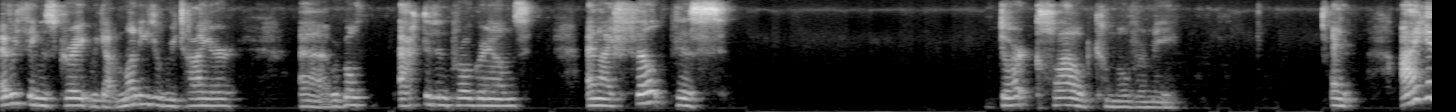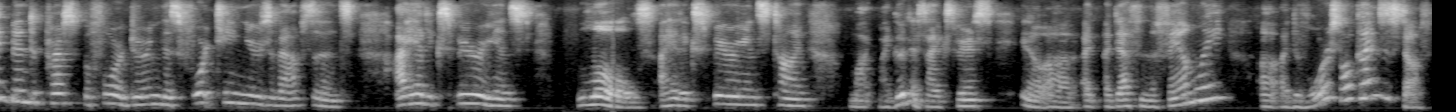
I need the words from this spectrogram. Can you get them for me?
Everything is great. We got money to retire. Uh, we're both active in programs, and I felt this dark cloud come over me. And I had been depressed before during this 14 years of abstinence. I had experienced lulls. I had experienced time. My, my goodness, I experienced, you know, uh, a, a, death in the family, uh, a divorce, all kinds of stuff.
